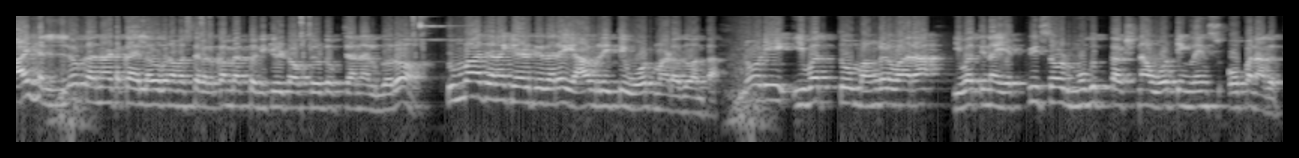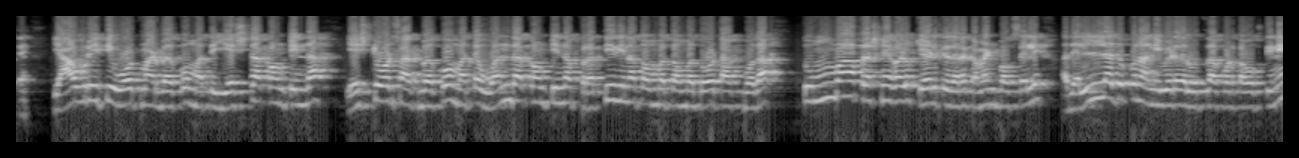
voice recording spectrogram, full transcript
ಹಾಯ್ ಹೆಲ್ಲೋ ಕರ್ನಾಟಕ ಎಲ್ಲರಿಗೂ ನಮಸ್ತೆ. Welcome back to Nikhil talks YouTube channel ಗುರು, ತುಂಬಾ ಜನ ಕೇಳ್ತಿದ್ದಾರೆ ಯಾವ ರೀತಿ ವೋಟ್ ಮಾಡೋದು ಅಂತ. ನೋಡಿ, ಇವತ್ತು ಮಂಗಳವಾರ, ಇವತ್ತಿನ ಎಪಿಸೋಡ್ ಮುಗಿದ ತಕ್ಷಣ ವೋಟಿಂಗ್ ಲೈನ್ಸ್ ಓಪನ್ ಆಗುತ್ತೆ. ಯಾವ ರೀತಿ ವೋಟ್ ಮಾಡಬೇಕು, ಮತ್ತೆ ಎಷ್ಟು ಅಕೌಂಟ್ ಇಂದ, ಎಷ್ಟು ವೋಟ್ಸ್ ಹಾಕ್ಬೇಕು, ಮತ್ತೆ ಒಂದ್ ಅಕೌಂಟ್ ಇಂದ ಪ್ರತಿದಿನ ತೊಂಬತ್ತೊಂಬತ್ತು ವೋಟ್ ಹಾಕ್ಬೋದಾ? ತುಂಬಾ ಪ್ರಶ್ನೆಗಳು ಕೇಳ್ತಿದ್ದಾರೆ ಕಮೆಂಟ್ ಬಾಕ್ಸ್ ಅಲ್ಲಿ. ಅದೆಲ್ಲದಕ್ಕೂ ನಾನು ಈ ವಿಡಿಯೋದಲ್ಲಿ ಉತ್ತರ ಕೊಡ್ತಾ ಹೋಗ್ತೀನಿ.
